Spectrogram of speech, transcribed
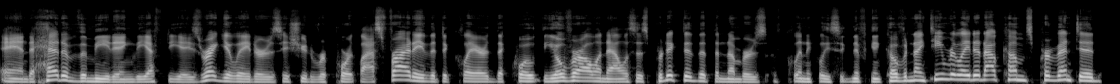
And ahead of the meeting, the FDA's regulators issued a report last Friday that declared that, quote, the overall analysis predicted that the numbers of clinically significant COVID 19 related outcomes prevented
